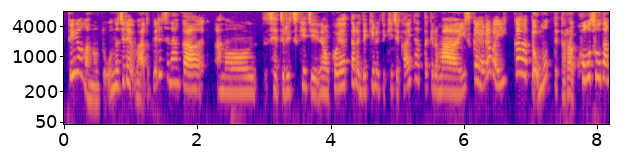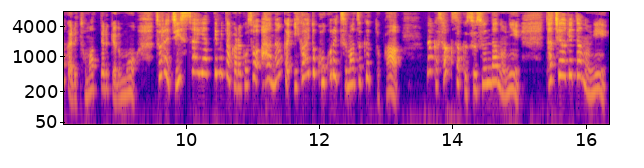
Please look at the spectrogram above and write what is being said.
っていうようなのと同じで、ワードプレスなんか、あのー、設立記事、でもこうやったらできるって記事書いてあったけど、まあ、いつかやればいいかって思ってたら、構想段階で止まってるけども、それ実際やってみたからこそ、あ、なんか意外とここでつまずくとか、なんかサクサク進んだのに、立ち上げたのに、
